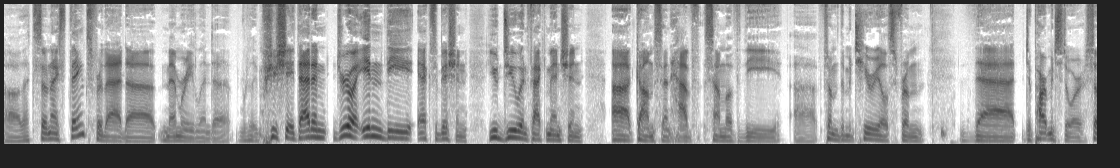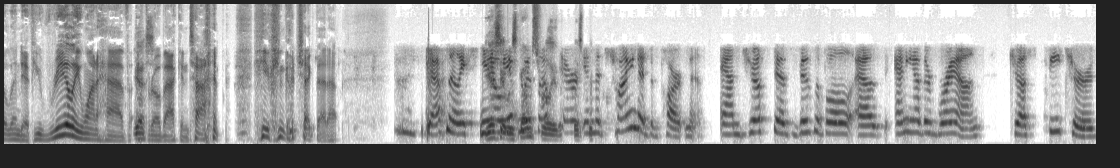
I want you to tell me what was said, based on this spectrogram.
Oh, that's so nice. Thanks for that uh, memory, Linda. Really appreciate that. And Drew, in the exhibition, you do in fact mention uh, Gumps and have some of the uh, some of the materials from that department store. So, Linda, if you really want to have yes. a throwback in time, you can go check that out. Definitely. You yes, know, it was, it was up really, there in the China department and just as visible as any other brand, just featured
